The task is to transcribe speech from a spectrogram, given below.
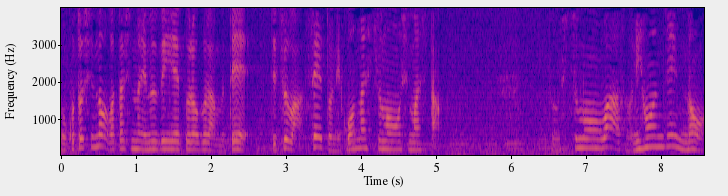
と今年の私の MBA プログラムで実は生徒にこんな質問をしました。質問はその日本人の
